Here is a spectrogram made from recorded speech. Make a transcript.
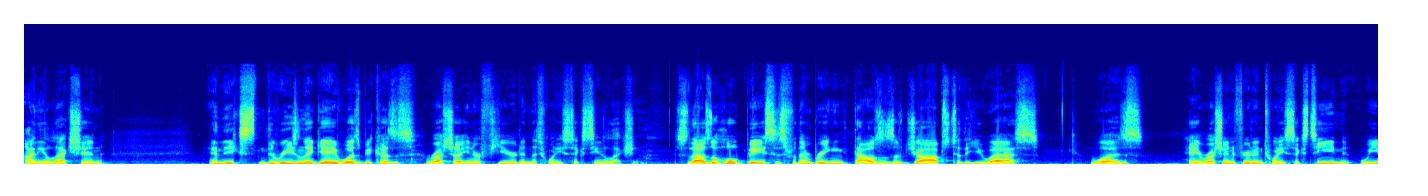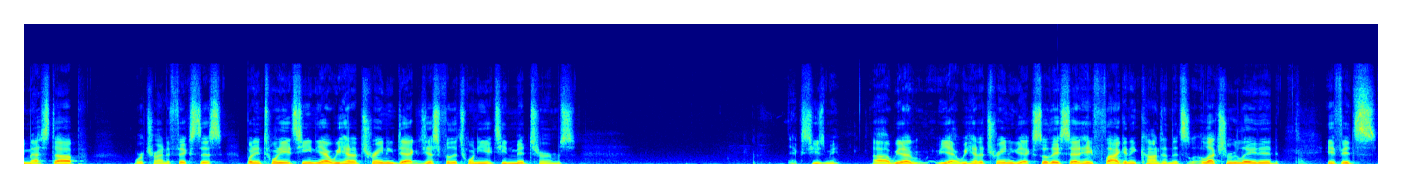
on the election." And the the reason they gave was because Russia interfered in the 2016 election. So that was the whole basis for them bringing thousands of jobs to the U.S. Was hey, Russia interfered in 2016. We messed up. We're trying to fix this. But in 2018, yeah, we had a training deck just for the 2018 midterms. Excuse me. Uh, we had yeah, we had a training deck. So they said, hey, flag any content that's election related. If it's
